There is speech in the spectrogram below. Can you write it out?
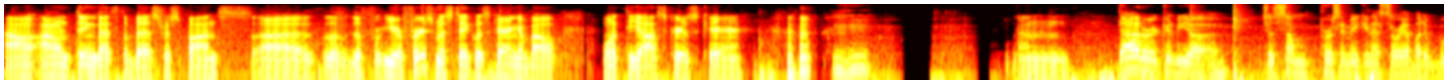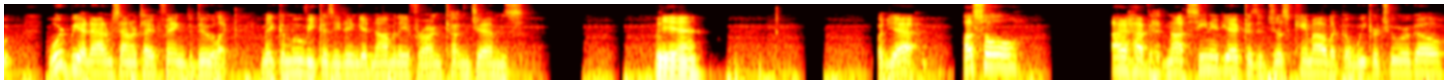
I don't, I don't think that's the best response. Uh, the, the your first mistake was caring about what the Oscars care, mm-hmm. and That or it could be uh, just some person making that story up, but it w- would be an Adam Sandler type thing to do. Like, make a movie because he didn't get nominated for Uncut Gems. yeah, But yeah, Hustle, I have not seen it yet because it just came out like a week or two ago.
